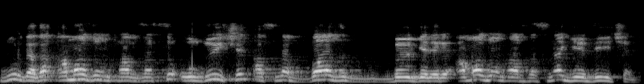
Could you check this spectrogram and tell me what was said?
Burada da Amazon havzası olduğu için aslında bazı bölgeleri Amazon havzasına girdiği için.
